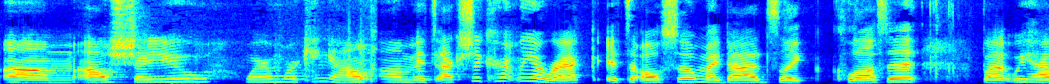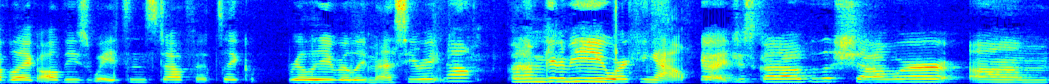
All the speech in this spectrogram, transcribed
Um, I'll show you where I'm working out. Um, it's actually currently a wreck. It's also my dad's, like, closet, but we have, like, all these weights and stuff. It's, like, really, really messy right now. But I'm gonna be working out. I just got out of the shower. Um,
